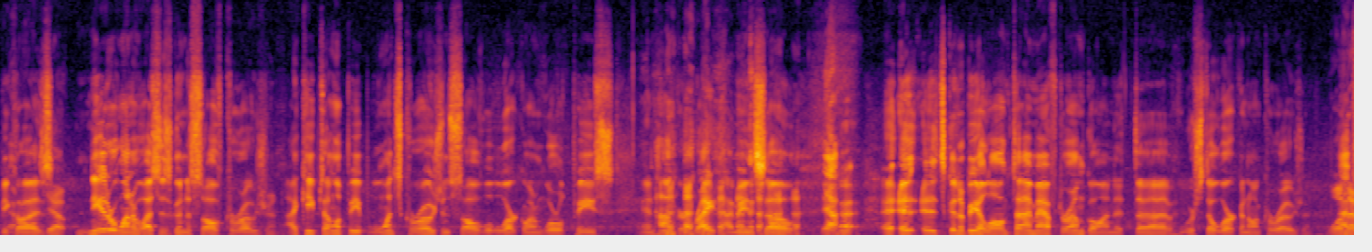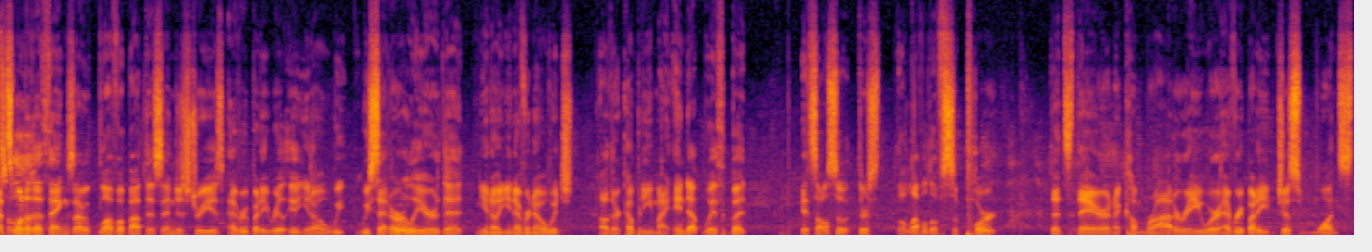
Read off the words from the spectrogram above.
Because Yep. neither one of us is going to solve corrosion. I keep telling people once corrosion's solved, we'll work on world peace and hunger, right? I mean, so Yeah. uh, it, it's going to be a long time after I'm gone that uh, we're still working on corrosion. Well, and that's one of the things I would love about this industry is everybody really, you know, we, we said earlier that, you know, you never know which other company you might end up with, but it's also, there's a level of support that's there and a camaraderie where everybody just wants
